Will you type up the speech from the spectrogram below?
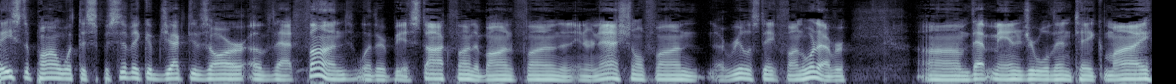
based upon what the specific objectives are of that fund, whether it be a stock fund, a bond fund, an international fund, a real estate fund, whatever, um, that manager will then take my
